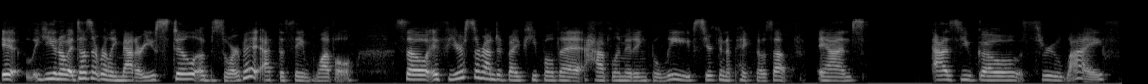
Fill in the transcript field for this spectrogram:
It you know, it doesn't really matter. You still absorb it at the same level. So if you're surrounded by people that have limiting beliefs, you're going to pick those up and as you go through life,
